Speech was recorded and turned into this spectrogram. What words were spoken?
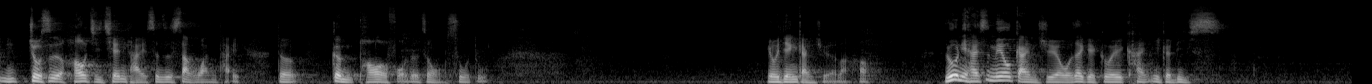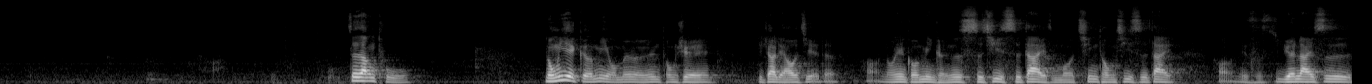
你就是好几千台甚至上万台的更 powerful 的这种速度，有点感觉了吧？哈，如果你还是没有感觉，我再给各位看一个历史。这张图，农业革命，我们有人同学比较了解的，啊，农业革命可能是石器时代，什么青铜器时代，哦，原来是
